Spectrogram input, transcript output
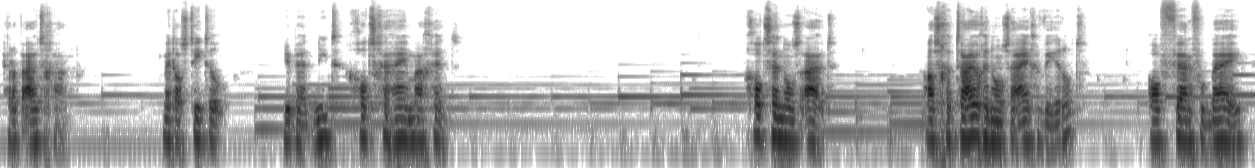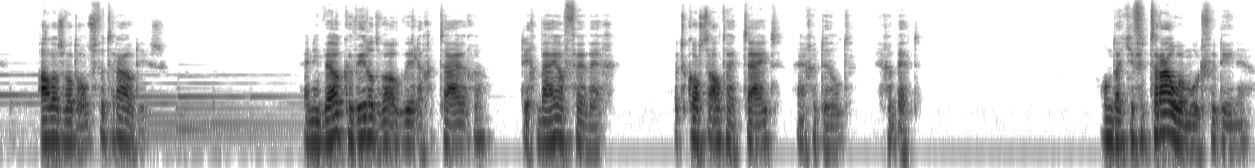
Erop uitgaan. Met als titel: Je bent niet Gods geheim agent. God zendt ons uit als getuigen in onze eigen wereld of ver voorbij alles wat ons vertrouwd is. En in welke wereld we ook willen getuigen, dichtbij of ver weg, het kost altijd tijd en geduld en gebed. Omdat je vertrouwen moet verdienen,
